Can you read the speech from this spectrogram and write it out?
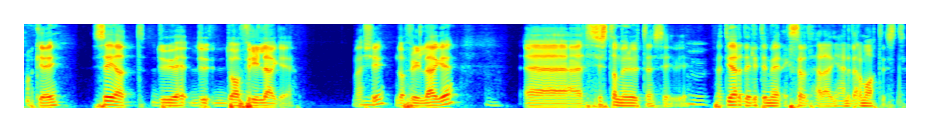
Okej? Säg att du, du, du har friläge. Mashi? Du har friläge. Eh, sista minuten säger vi. Mm. För att göra det lite mer extra det här, yani, dramatiskt.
